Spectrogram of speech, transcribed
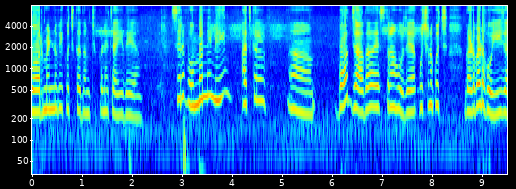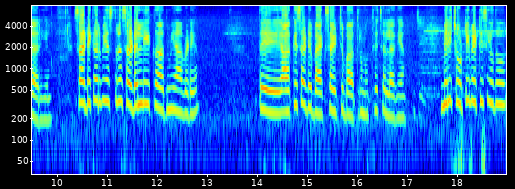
ਗਵਰਨਮੈਂਟ ਨੂੰ ਵੀ ਕੁਝ ਕਦਮ ਚੁੱਕਣੇ ਚਾਹੀਦੇ ਆ। ਸਿਰਫ ਔਮਨ ਹੀ ਨਹੀਂ ਅੱਜਕੱਲ ਬਹੁਤ ਜ਼ਿਆਦਾ ਇਸ ਤਰ੍ਹਾਂ ਹੋ ਜਾਇਆ ਕੁਝ ਨਾ ਕੁਝ ਗੜਬੜ ਹੋ ਹੀ ਜਾ ਰਹੀ ਹੈ। ਸਾਡੇ ਘਰ ਵੀ ਇਸ ਤਰ੍ਹਾਂ ਸਡਨਲੀ ਇੱਕ ਆਦਮੀ ਆ ਵੜਿਆ ਤੇ ਆ ਕੇ ਸਾਡੇ ਬੈਕ ਸਾਈਡ 'ਚ ਬਾਥਰੂਮ ਉੱਥੇ ਚਲਾ ਗਿਆ। ਜੀ। ਮੇਰੀ ਛੋਟੀ ਬੇਟੀ ਸੀ ਉਦੋਂ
